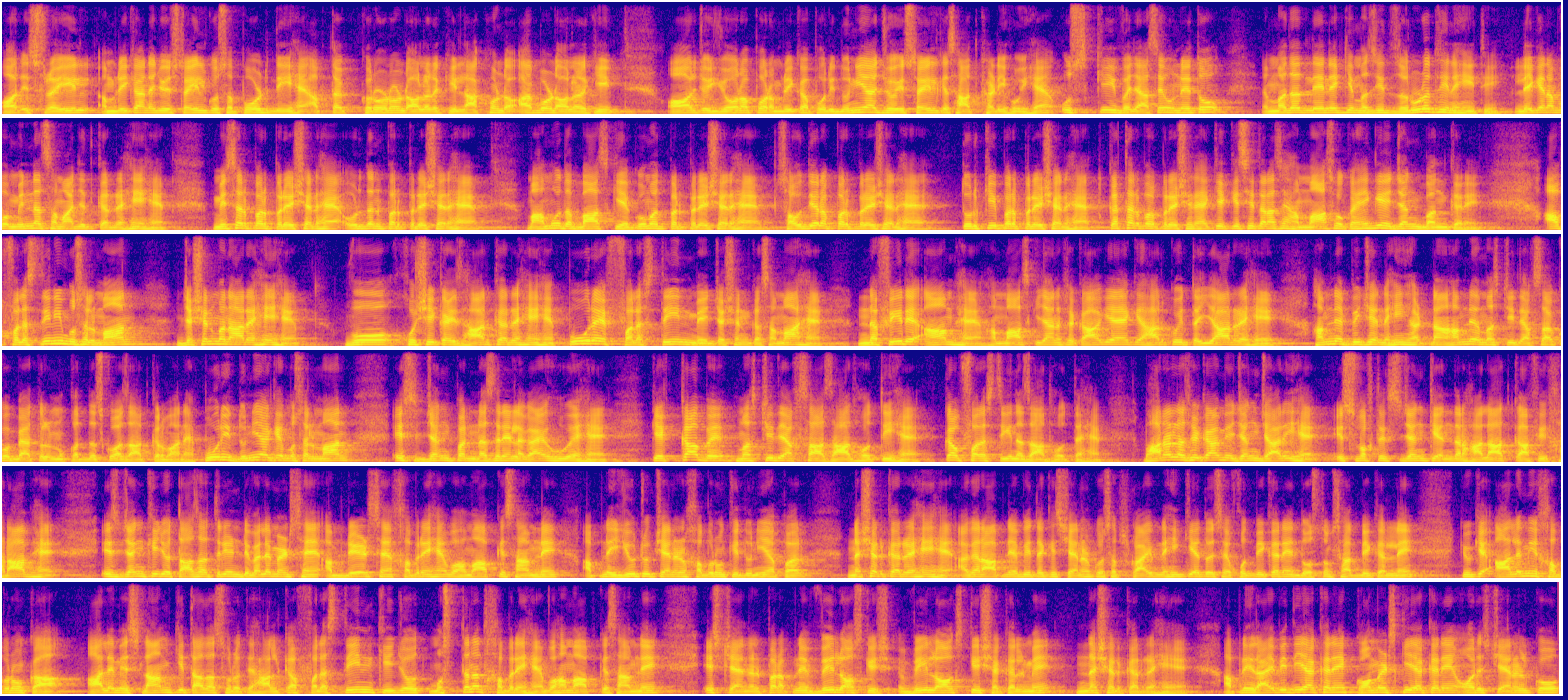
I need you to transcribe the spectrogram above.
और इसराइल, अमेरिका ने जो इसराइल को सपोर्ट दी है, अब तक करोड़ों डॉलर की, लाखों अरबों डॉलर की, और जो यूरोप और अमेरिका पूरी दुनिया जो इसराइल के साथ खड़ी हुई है, उसकी वजह से उन्हें तो मदद लेने की मजीद ज़रूरत ही नहीं थी। लेकिन अब वो मिन्नत समाजत कर रहे हैं। मिस्र पर प्रेशर है, उर्दन पर प्रेशर है, महमूद अब्बास की हुकूमत पर प्रेशर है, सऊदी अरब पर प्रेशर है, तुर्की पर प्रेशर है, कतर पर प्रेशर है कि किसी तरह से हमास को कहें कि ये जंग बंद करें। अब फ़लस्तनी मुसलमान जश्न मना रहे हैं वो खुशी का इजहार कर रहे हैं। पूरे फ़लस्तीन में जश्न का समा है, नफ़ीर आम है। हमास की जानब से कहा गया है कि हर कोई तैयार रहे। हमने पीछे नहीं हटना, हमने मस्जिद अक्सा को बैतुलमुक़दस को आज़ाद करवाना है। पूरी दुनिया के मुसलमान इस जंग पर नज़रें लगाए हुए हैं कि कब मस्जिद अक्सा आज़ाद होती है, कब फ़लस्तीन आज़ाद होता है। भारत ये जंग जारी है। इस वक्त इस जंग के अंदर हालात काफ़ी ख़राब हैं। इस जंग की जो ताज़ा तरीन डेवलपमेंट्स हैं अपडेट्स हैं, ख़बरें हैं, वो हम आपके सामने अपने यूट्यूब चैनल ख़बरों की दुनिया पर नशर कर रहे हैं। अगर आपने अभी तक इस चैनल को सब्सक्राइब नहीं किया तो इसे खुद भी करें, दोस्तों के साथ भी कर लें, क्योंकि आलमी ख़बरों का, आलम इस्लाम की ताज़ा सूरत हाल का, फ़लस्तीन की जो मुस्तनद ख़बरें हैं, वो हम आपके सामने इस चैनल पर अपने वी लॉग्स की वी लॉग्स की शक्ल में नशर कर रहे हैं। अपनी राय भी दिया करें कॉमेंट्स किया करें, और इस चैनल को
